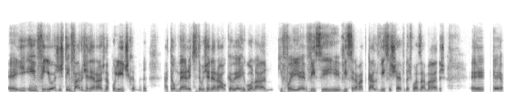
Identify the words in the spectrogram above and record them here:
É, e, enfim, hoje a gente tem vários generais na política, né? até o Meretz tem um general, que é o Yair Golan, que foi é, vice, vice-ramatkal, vice-chefe das Forças Armadas, é, é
